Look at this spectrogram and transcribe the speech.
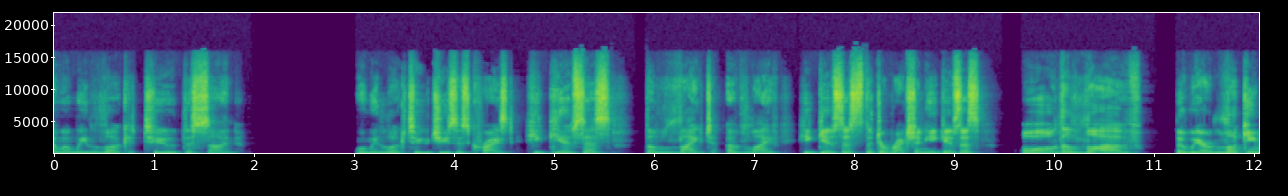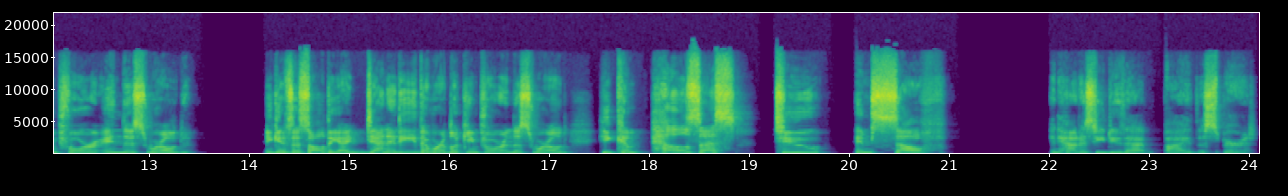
And when we look to the Son, when we look to Jesus Christ, He gives us the light of life. He gives us the direction. He gives us all the love that we are looking for in this world. He gives us all the identity that we're looking for in this world. He compels us to Himself. And how does He do that? By the Spirit.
